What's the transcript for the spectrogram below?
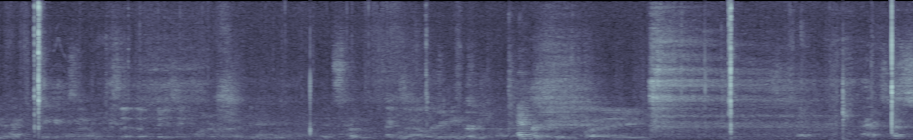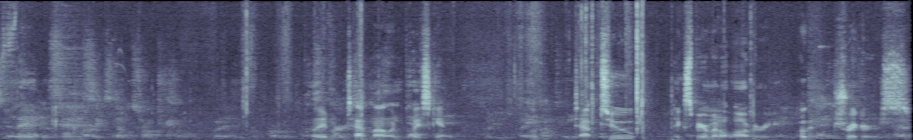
do have to take it one. Evercleave. That is seventy-six double strike Play tap mountain. Play scan. Tap two. Experimental augury. Okay. Triggers.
